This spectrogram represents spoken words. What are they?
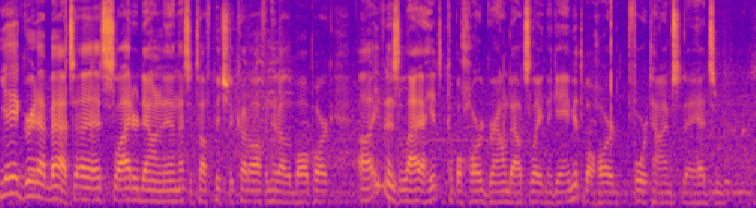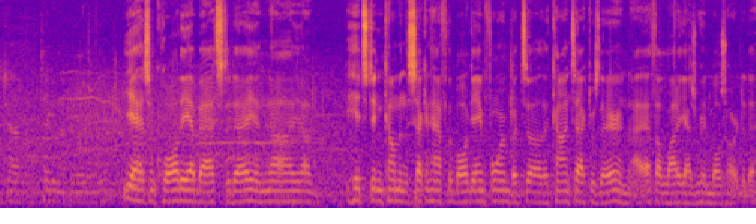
yeah, he had great at bats. Uh, that slider down and in, that's a tough pitch to cut off and hit out of the ballpark. Uh, even his la he hit a couple hard ground outs late in the game. He hit the ball hard four times today. Had some, Did a nice job taking up yeah, had some quality at bats today, and uh, you know, hits didn't come in the second half of the ball game for him, but uh, the contact was there, and I, I thought a lot of guys were hitting balls hard today.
